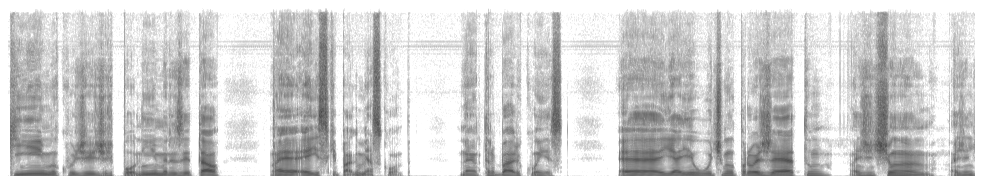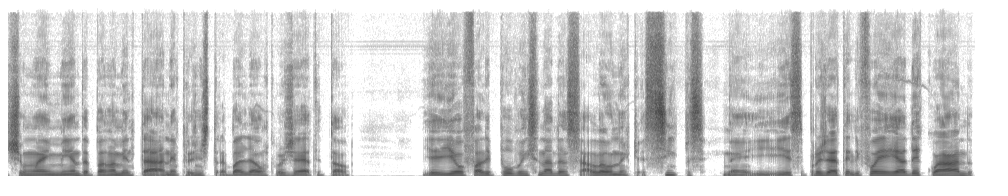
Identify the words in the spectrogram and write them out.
químico, de, de, polímeros e tal. É, é isso que paga minhas contas, né? Eu trabalho com isso. É, e aí o último projeto a gente tinha uma, a gente tinha uma emenda parlamentar, né, pra gente trabalhar um projeto e tal. E aí eu falei, pô, vou ensinar dança salão, né, que é simples, né? E, e, esse projeto ele foi readequado,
